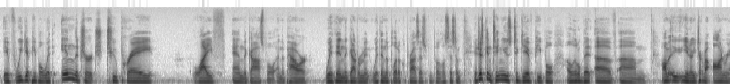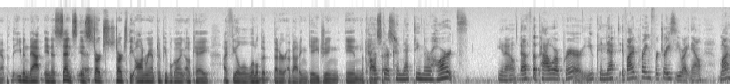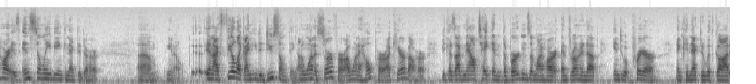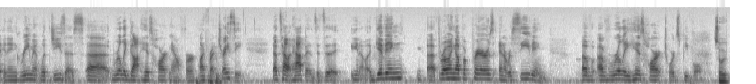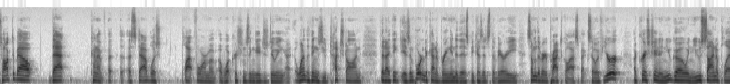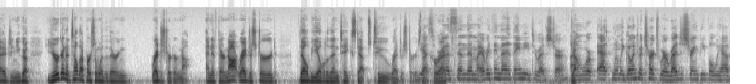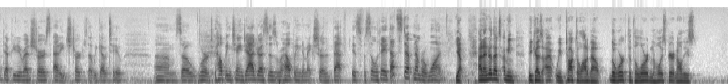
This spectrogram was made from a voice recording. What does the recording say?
if we get people within the church to pray life and the gospel and the power within the government, within the political process, the political system, it just continues to give people a little bit of, um, um, you know, you talk about on ramp. Even that, in a sense, is starts starts the on ramp to people going, okay, I feel a little bit better about engaging in the because process. they're connecting their hearts. You know, that's the power of prayer. You connect. If I'm praying for Trayce right now, my heart is instantly being connected to her. Um, you know, and I feel like I need to do something. I want to serve her. I want to help her. I care about her because I've now taken the burdens of my heart and thrown it up into a prayer and connected with God and in agreement with Jesus. Uh, really got his heart now for my friend Trayce. That's how it happens. It's a you know a giving, uh, throwing up of prayers, and a receiving of of really his heart towards people. So we've talked about that kind of uh, established platform of, of what Christians Engage is doing. Uh, one of the things you touched on that I think is important to kind of bring into this because it's the very some of the very practical aspects. So if you're a Christian and you go and you sign a pledge and you go, you're going to tell that person whether they're in, registered or not. And if they're not registered, they'll be able to then take steps to register. Is yes, that we're going correct? to send them everything that they need to register. Yeah. Um, we're at when we go into a church, we're registering people. We have deputy registrars at each church that we go to. Um, so we're helping change addresses. We're helping to make sure that that is facilitated. That's step number one. Yeah, and I know that's. I mean, because I, we've talked a lot about the work that the Lord and the Holy Spirit and all these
